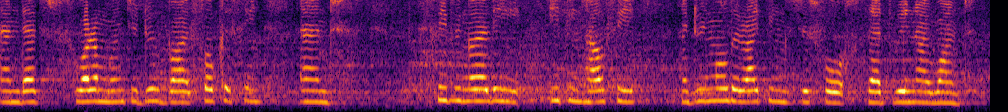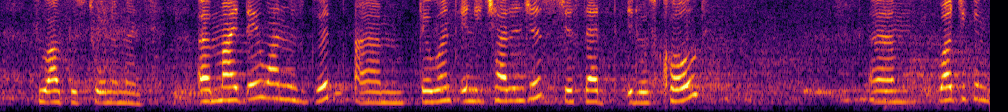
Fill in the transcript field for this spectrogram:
and that's what I'm going to do by focusing and sleeping early, eating healthy, and doing all the right things just for that win I want throughout this tournament. Uh, my day one was good. Um, there weren't any challenges, just that it was cold. Um, what you can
